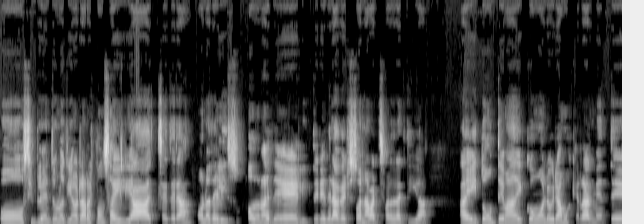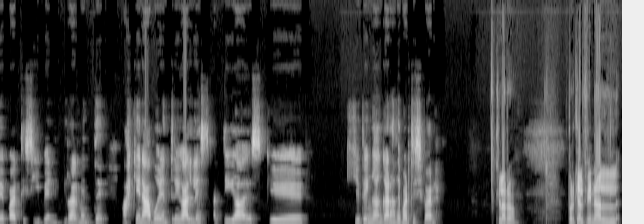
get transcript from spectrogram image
O simplemente uno tiene otra responsabilidad, etcétera, o no, es del, o no es del interés de la persona participar de la actividad. Ahí todo un tema de cómo logramos que realmente participen y realmente, más que nada, poder entregarles actividades que, que tengan ganas de participar. Claro, porque al final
